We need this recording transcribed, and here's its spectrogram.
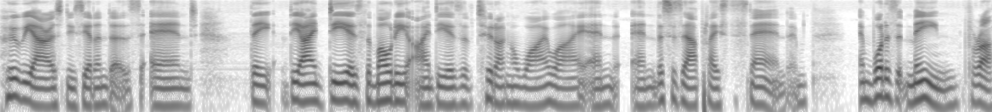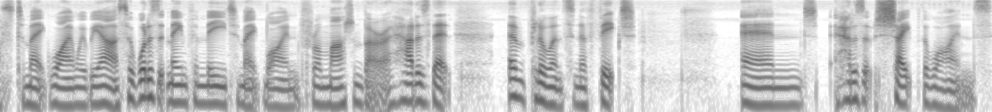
who we are as New Zealanders and the the ideas, the Māori ideas of tūrangawaewae and and this is our place to stand and and what does it mean for us to make wine where we are? So what does it mean for me to make wine from Martinborough? How does that influence and affect and how does it shape the wines?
